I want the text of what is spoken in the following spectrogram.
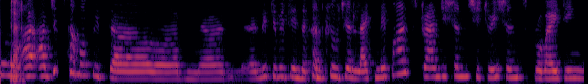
So yeah. I, have just come up with uh, um, uh, a little bit in the conclusion, like Nepal's transition situations providing,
